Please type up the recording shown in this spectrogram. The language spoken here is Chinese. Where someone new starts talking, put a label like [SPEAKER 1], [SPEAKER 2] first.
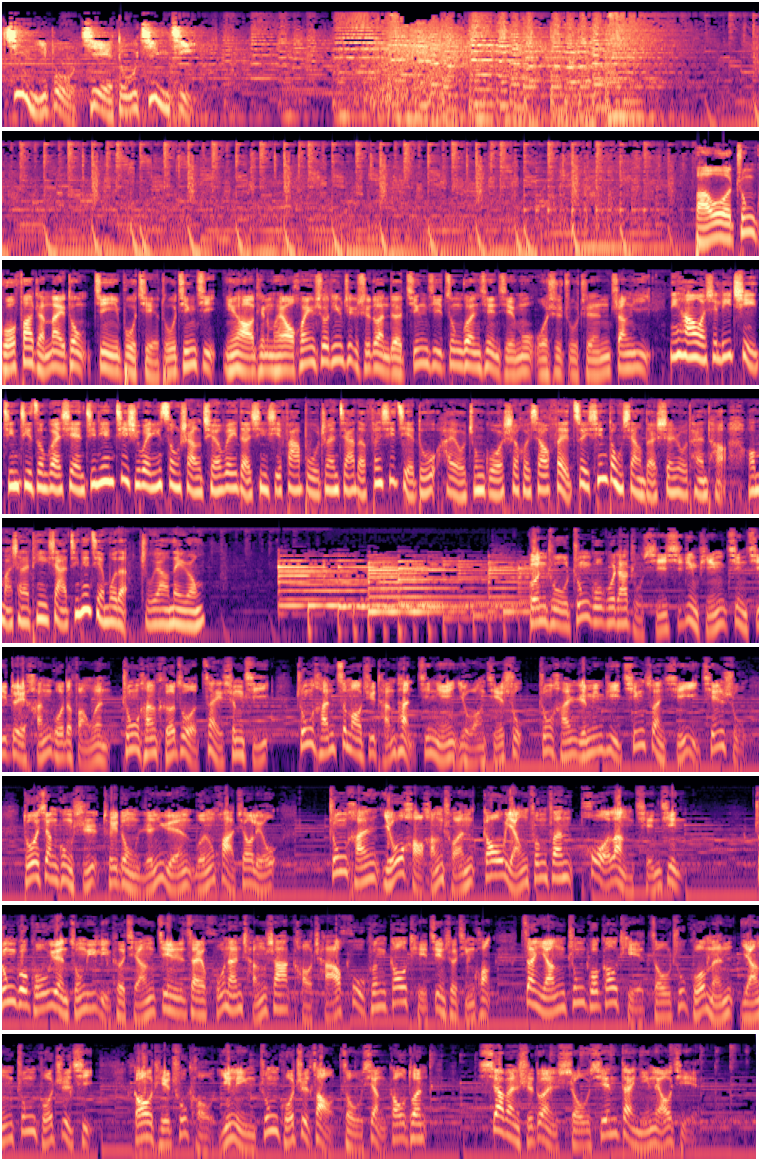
[SPEAKER 1] 进一步解读经济。
[SPEAKER 2] 把握中国发展脉动，进一步解读经济。您好，听众朋友，欢迎收听这个时段的《经济纵贯线》节目，我是主持人张毅。
[SPEAKER 3] 您好，我是李启。经济纵贯线今天继续为您送上权威的信息发布、专家的分析解读，还有中国社会消费最新动向的深入探讨。我们马上来听一下今天节目的主要内容。
[SPEAKER 2] 关注中国国家主席习近平近期对韩国的访问，中韩合作再升级。中韩自贸区谈判今年有望结束，中韩人民币清算协议签署，多项共识推动人员文化交流。中韩友好航船高扬风帆，破浪前进。中国国务院总理李克强近日在湖南长沙考察沪昆高铁建设情况，赞扬中国高铁走出国门，扬中国志气，高铁出口引领中国制造走向高端。下半时段首先带您了解，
